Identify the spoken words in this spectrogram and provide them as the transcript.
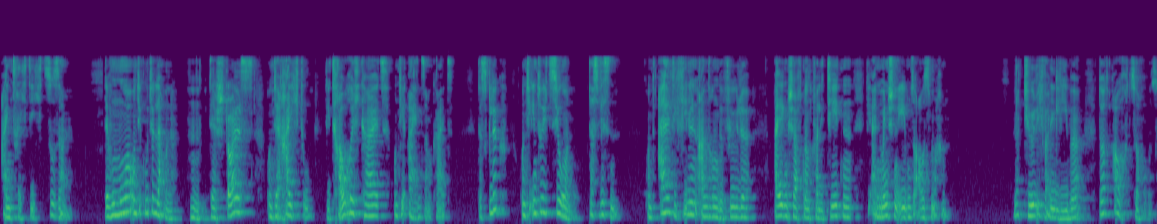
einträchtig zusammen. Der Humor und die gute Laune, hm, der Stolz und der Reichtum, die Traurigkeit und die Einsamkeit, das Glück und die Intuition, das Wissen und all die vielen anderen Gefühle, Eigenschaften und Qualitäten, die einen Menschen ebenso ausmachen. Natürlich war die Liebe dort auch zu Hause.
